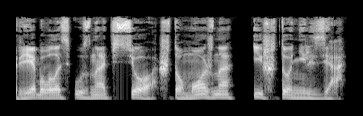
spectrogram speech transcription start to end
требовалось узнать все, что можно и что нельзя.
